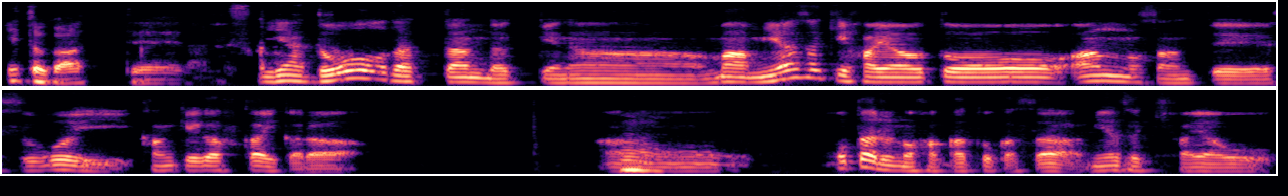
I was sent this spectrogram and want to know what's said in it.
意図があってなんですか？いや、どうだったんだっけな。まあ、宮崎駿と庵野さんってすごい関係が深いから、あの、ホタルの墓とかさ、宮崎駿、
